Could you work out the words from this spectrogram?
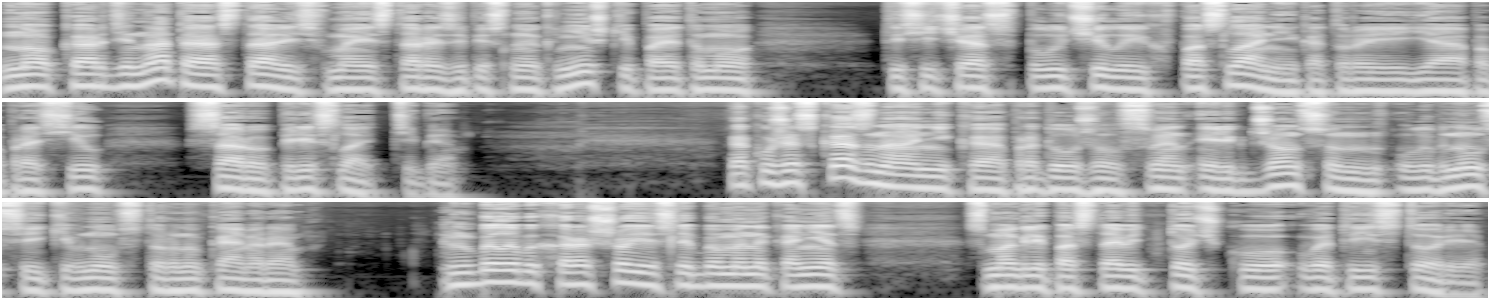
но координаты остались в моей старой записной книжке, поэтому ты сейчас получила их в послании, которое я попросил Сару переслать тебе. Как уже сказано, Анника, продолжил Свен Эрик Джонсон, улыбнулся и кивнул в сторону камеры. Было бы хорошо, если бы мы, наконец, смогли поставить точку в этой истории.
